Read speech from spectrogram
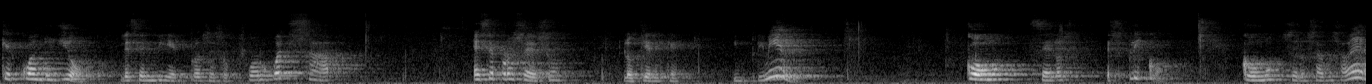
que cuando yo les envíe el proceso por WhatsApp, ese proceso lo tienen que imprimir. ¿Cómo se los explico? ¿Cómo se los hago saber?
